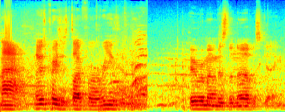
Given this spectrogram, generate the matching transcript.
Nah, those crazes die for a reason. Who remembers the nervous game?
